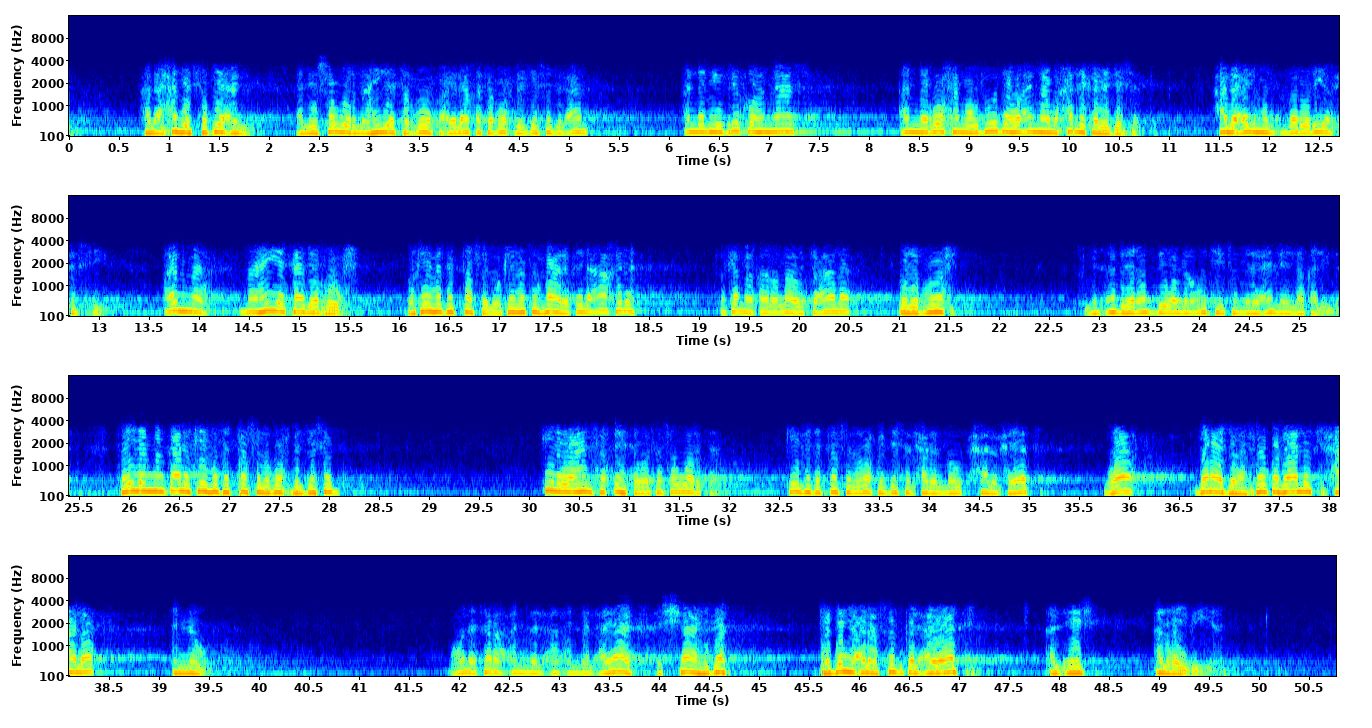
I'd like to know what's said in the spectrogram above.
هل أحد يستطيع أن أن يصور ماهية الروح وعلاقة الروح بالجسد الآن؟ الذي يدركه الناس أن الروح موجودة وأنها محركة للجسد. هذا علم ضروري حسي. أما ماهية هذه الروح وكيف تتصل وكيف تفارق إلى آخره؟ فكما قال الله تعالى وللروح من أمر ربي وما أوتيتم من العلم إلا قليلا. فإذا من قال كيف تتصل الروح بالجسد؟ قيل وهل فقهت وتصورت. كيف تتصل الروح بالجسد حال الموت حال الحياة؟ ودرجة فوق ذلك حال النوم. وهنا ترى أن أن الآيات الشاهدة تدل على صدق الآيات الإيش؟ الغيبية.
